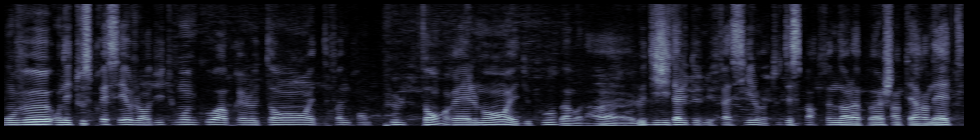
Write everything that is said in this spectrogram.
On veut, on est tous pressés aujourd'hui. Tout le monde court après le temps et des fois ne prend plus le temps réellement. Et du coup, bah voilà, le digital est devenu facile. On a tous des smartphones dans la poche, Internet,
